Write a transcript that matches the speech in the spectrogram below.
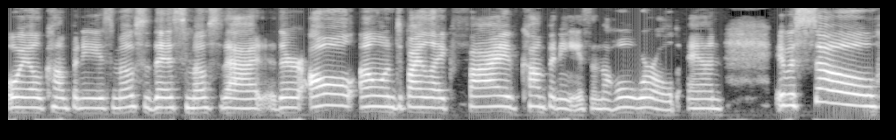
oil companies, most of this, most of that, they're all owned by like five companies in the whole world. And it was so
